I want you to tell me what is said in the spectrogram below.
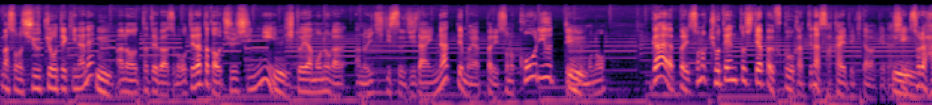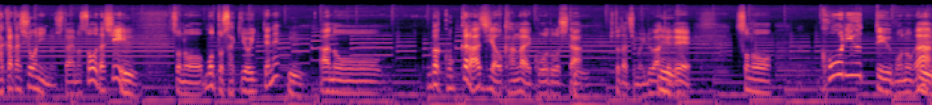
まあ、その宗教的なね、うん、あの例えばそのお寺とかを中心に人や物があの行き来する時代になってもやっぱりその交流っていうものがやっぱりその拠点としてやっぱり福岡っていうのは栄えてきたわけだし、うん、それは博多商人の時代もそうだし、そのもっと先を行ってね、あのまあ、ここからアジアを考え行動した人たちもいるわけで、うん、その交流っていうものが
